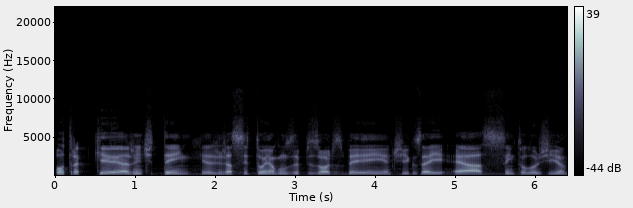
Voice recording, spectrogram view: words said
Outra que a gente tem, que a gente já citou em alguns episódios bem antigos aí, é a Scientologia.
